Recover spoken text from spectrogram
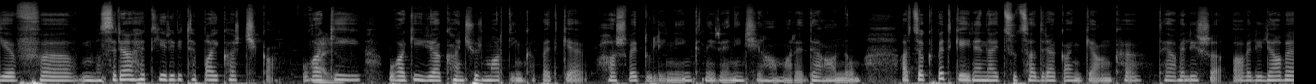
եւ սրա հետ երևի թե պայքար չկա ուղակի ուղակի յուրաքանչյուր մարդ ինքը պետք է հաշվետու լինի ինքն իրեն ինչի համար է դա անում արդյոք պետք է իրեն այդ ցուցադրական կյանքը թե ավելի ավելի լավ է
